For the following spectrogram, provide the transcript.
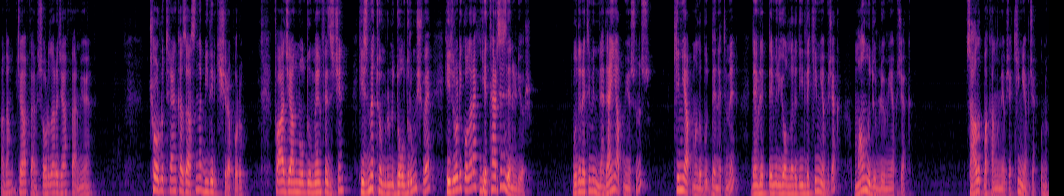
Adam cevap vermiyor. Sorulara cevap vermiyor ya. Çorlu tren kazasında bilirkişi raporu. Facianın olduğu menfez için hizmet ömrünü doldurmuş ve hidrolik olarak yetersiz deniliyor. Bu denetimi neden yapmıyorsunuz? Kim yapmalı bu denetimi? Devlet Demir Yolları değil de kim yapacak? Mal Müdürlüğü mü yapacak? Sağlık Bakanlığı mı yapacak? Kim yapacak bunu?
